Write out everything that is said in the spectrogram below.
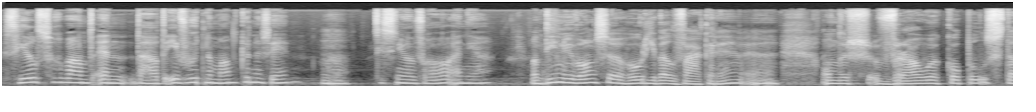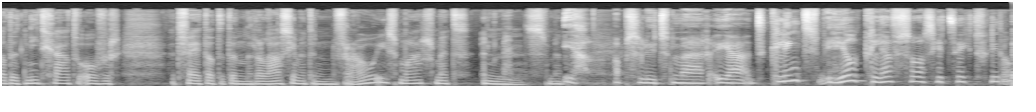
zielsverwant. En dat had evengoed een man kunnen zijn. Maar Het is nu een vrouw en ja. Want die nuance hoor je wel vaker hè? eh, onder vrouwenkoppels. Dat het niet gaat over het feit dat het een relatie met een vrouw is, maar met een mens. Met... Ja, absoluut. Maar ja, het klinkt heel klef, zoals je het zegt, Friedel.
